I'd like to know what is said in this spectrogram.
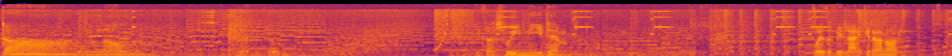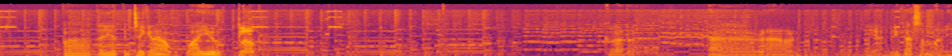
Donald. There we go. Because we need him. Whether we like it or not. But they have been taken out. Why you, Glub? Got uh, around. Yeah, we got some money.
